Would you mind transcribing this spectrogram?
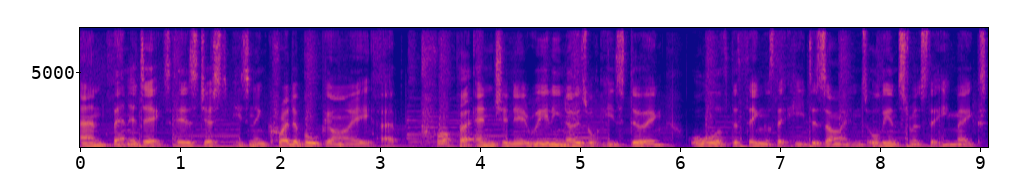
And Benedict is just, he's an incredible guy, a proper engineer, really knows what he's doing. All of the things that he designs, all the instruments that he makes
